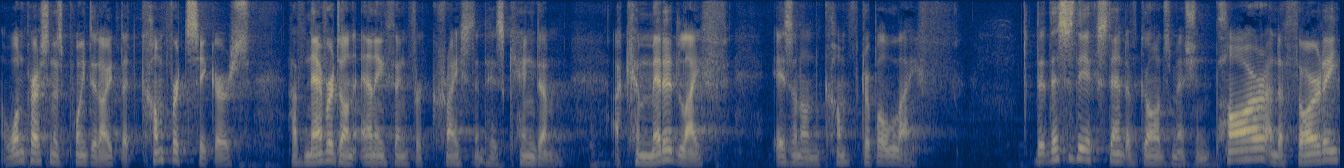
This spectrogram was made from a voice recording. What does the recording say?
One person has pointed out that comfort seekers have never done anything for Christ and his kingdom. A committed life is an uncomfortable life. That this is the extent of God's mission power and authority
